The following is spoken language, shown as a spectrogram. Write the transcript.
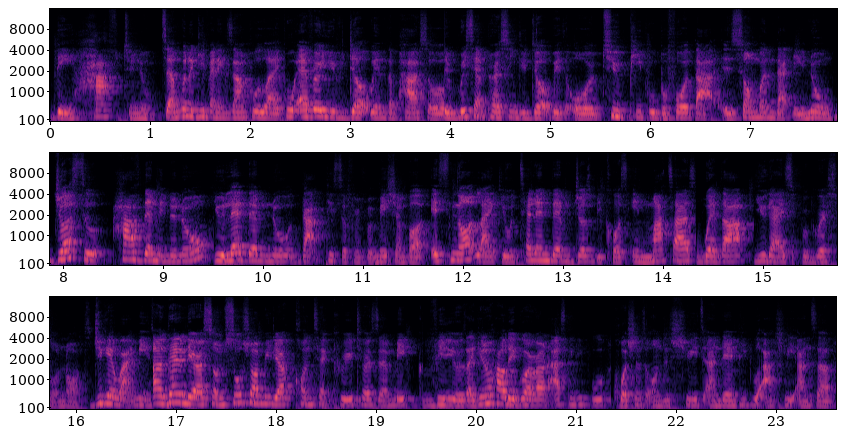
they have to know. So i'm going to give an example like whoever you've dealt with in the past or the recent person you dealt with or two people before that is someone that they know just to have them in the know you let them know that piece of information. But it's not like you're telling them just because it matters whether you guys progress or not. Do you get what i mean? And then there are some social media content creators that make videos. Like you know how they go around asking people questions on the street and then people actually answer?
